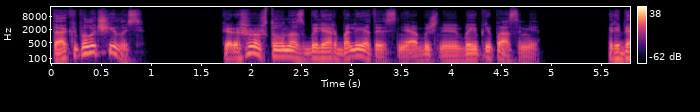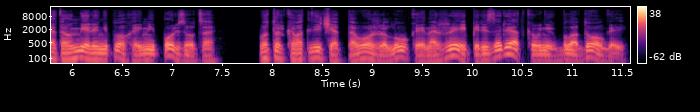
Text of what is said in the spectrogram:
Так и получилось. Хорошо, что у нас были арбалеты с необычными боеприпасами. Ребята умели неплохо ими пользоваться, вот только в отличие от того же лука и ножей, перезарядка у них была долгой.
